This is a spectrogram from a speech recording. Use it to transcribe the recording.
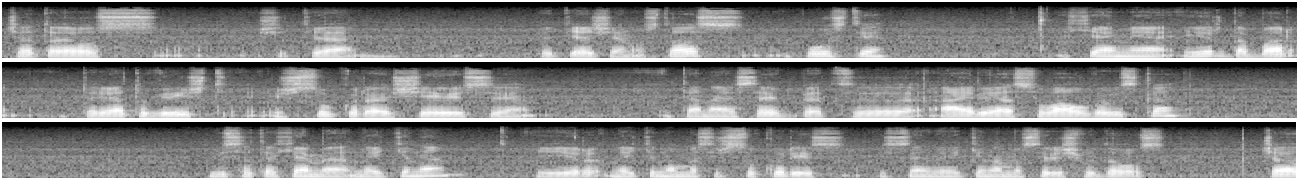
Čia tojos šitie pietiečiai nustos pūsti chemiją ir dabar turėtų grįžti iš sukurio išėjusi tenai jisai, bet e, Airija suvalgo viską, visą tą chemiją naikina ir naikinamas ir sukurys, jisai naikinamas ir iš vidaus. Čia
